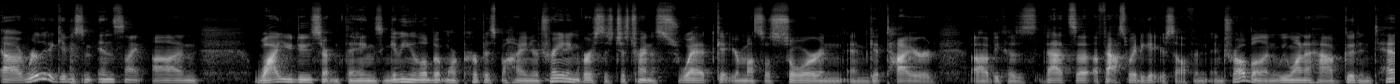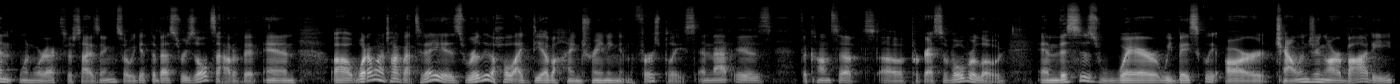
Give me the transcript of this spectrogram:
uh, really to give you some insight on why you do certain things and giving you a little bit more purpose behind your training versus just trying to sweat, get your muscles sore, and, and get tired uh, because that's a, a, fast way to get yourself in, in trouble. And we want to have good intent when we're exercising so we get the best results out of it. And uh, what I want to talk about today is really the whole idea behind training in the first place, and that is the concept of progressive overload. And this is where we basically are challenging our body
